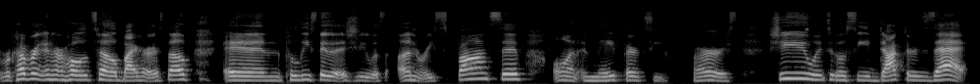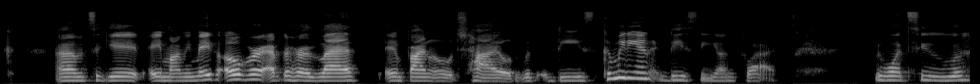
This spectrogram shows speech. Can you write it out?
recovering in her hotel by herself and police say that she was unresponsive on may 13th first. She went to go see Dr. Zach um, to get a mommy makeover after her last and final child with D comedian DC Young Fly. We want to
